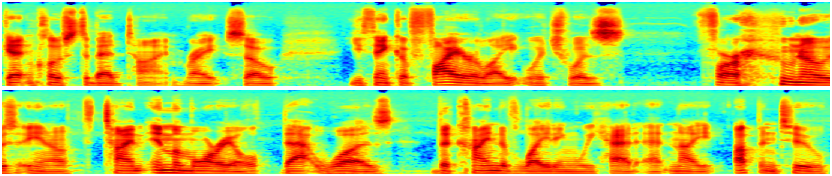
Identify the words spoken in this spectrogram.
getting close to bedtime, right? So, you think of firelight, which was for who knows, you know, time immemorial, that was the kind of lighting we had at night up into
